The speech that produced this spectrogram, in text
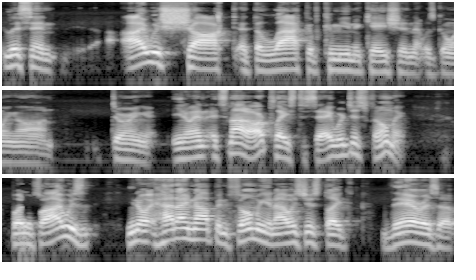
listen, I was shocked at the lack of communication that was going on during it. You know, and it's not our place to say; we're just filming. But if I was, you know, had I not been filming and I was just like there as a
